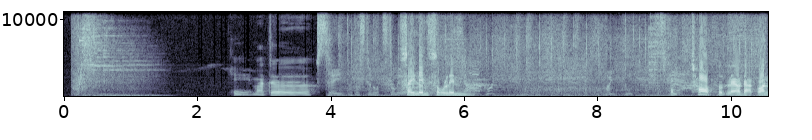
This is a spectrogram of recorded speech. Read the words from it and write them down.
โอเค มาเจอ セイントとしての務めを ไซเลนโซเลน はいと ผมชอบสุดแล้วดากอน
